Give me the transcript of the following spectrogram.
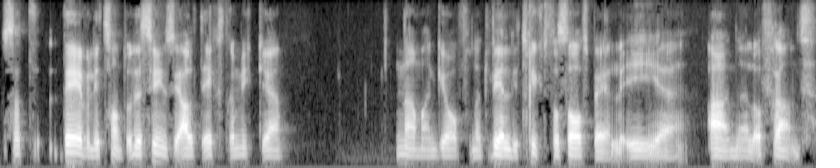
Så att det är väl lite sånt och det syns ju alltid extra mycket när man går från ett väldigt tryggt försvarsspel i eh, Annel och Frans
